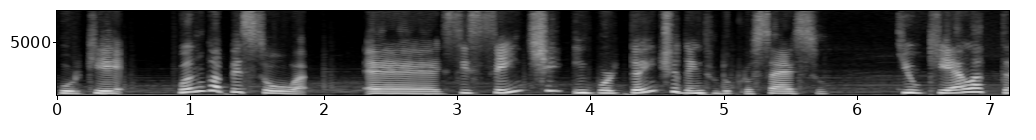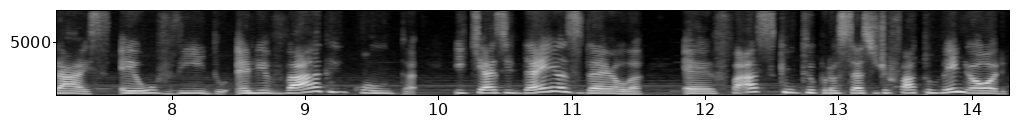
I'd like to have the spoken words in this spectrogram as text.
Porque quando a pessoa é, se sente importante dentro do processo, que o que ela traz é ouvido, é levado em conta e que as ideias dela é, faz com que o processo de fato melhore.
